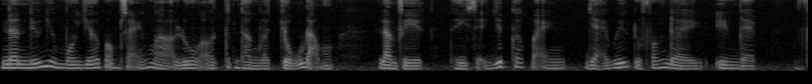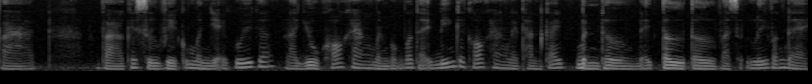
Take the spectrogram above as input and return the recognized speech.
nên nếu như môi giới bất động sản mà luôn ở tinh thần là chủ động làm việc thì sẽ giúp các bạn giải quyết được vấn đề im đẹp và và cái sự việc của mình giải quyết á, là dù khó khăn mình cũng có thể biến cái khó khăn này thành cái bình thường để từ từ và xử lý vấn đề.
